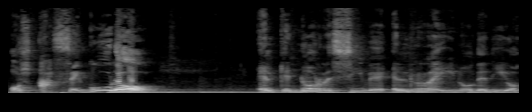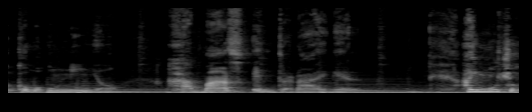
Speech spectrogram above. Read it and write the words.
os aseguro, el que no recibe el reino de Dios como un niño, jamás entrará en él. Hay muchos,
